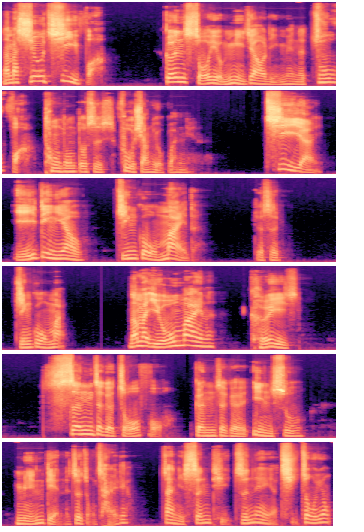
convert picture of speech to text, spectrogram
那么修气法跟所有密教里面的诸法，通通都是互相有关联。气呀，一定要经过脉的，就是经过脉。那么由脉呢，可以生这个浊火跟这个运输明点的这种材料，在你身体之内啊起作用。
